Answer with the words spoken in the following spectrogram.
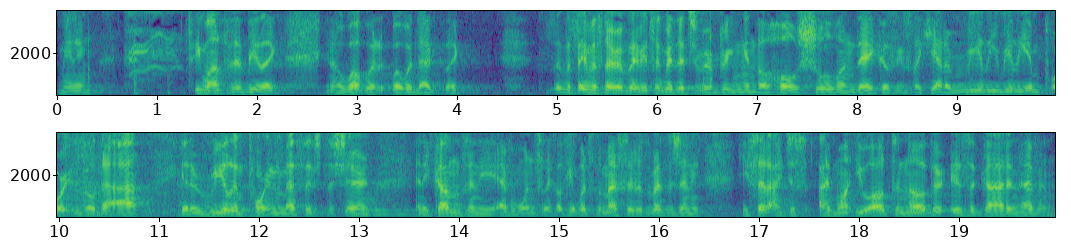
Meaning, he wanted to be like, you know, what would, what would that, like, the famous story of Levi Yitzchak Berditchever bringing in the whole shul one day because he's like he had a really really important hoda'ah. He had a real important message to share. And he comes and he, everyone's like, okay, what's the message? What's the message? And he, he said, I just, I want you all to know there is a God in heaven.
